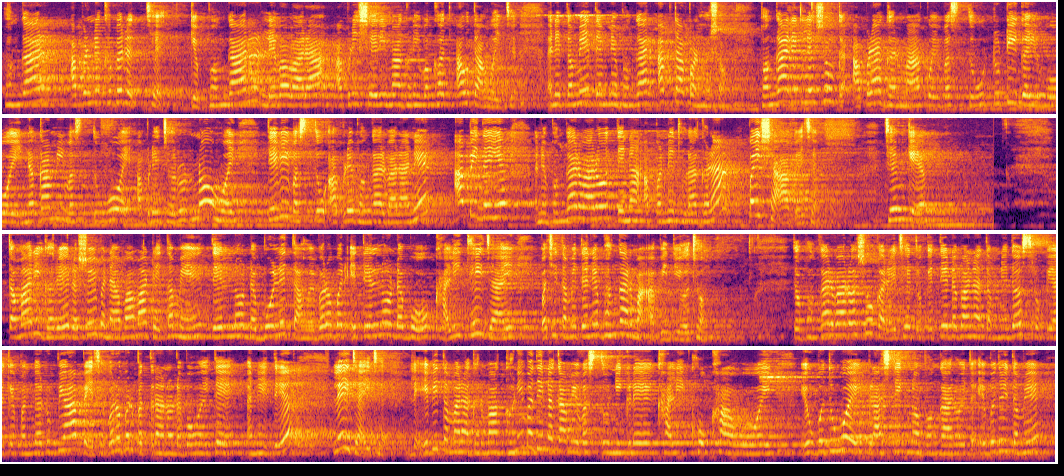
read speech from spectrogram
ભંગાર આપણને ખબર જ છે કે ભંગાર લેવાવાળા આપણી શેરીમાં ઘણી વખત આવતા હોય છે અને તમે તેમને ભંગાર આપતા પણ હશો. ભંગાર એટલે શું? કે આપણા ઘરમાં કોઈ વસ્તુ તૂટી ગઈ હોય, નકામી વસ્તુ હોય, આપણે જરૂર ન હોય, તેવી વસ્તુ આપણે ભંગારવાળાને આપી દઈએ. અને ભંગારવાળો તેના આપણને થોડા ઘણા પૈસા આપે છે. જેમ કે, તમારી ઘરે રસોઈ બનાવવા માટે તમે તેલનો ડબ્બો લેતા હોય, બરાબર? એ તેલનો ડબ્બો ખાલી થઈ જાય, પછી તમે તેને ભંગારમાં આપી દો છો. તો ભંગારવાળો શું કરે છે? તો કે તે ડબ્બાના તમને દસ રૂપિયા કે પંદર રૂપિયા આપે છે. બરાબર? પતરાનો ડબ્બો હોય તે અને તે લઈ જાય છે. એટલે એ બી તમારા ઘરમાં ઘણી બધી નકામી વસ્તુ નીકળે. ખાલી ખોખા હોય, એવું બધું હોય, પ્લાસ્ટિકનો ભંગાર હોય, તો એ બધું તમે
